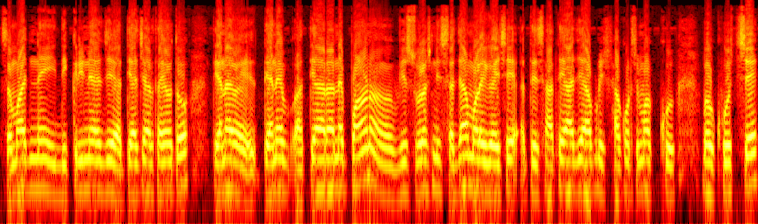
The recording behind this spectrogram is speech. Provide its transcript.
સમાજને દીકરીને જે અત્યાચાર થયો હતો, તેના, તેને હત્યારાને પણ વીસ વર્ષની સજા મળી ગઈ છે, તે સાથે આજે આપણી ઠાકોર બહુ ખુશ છે.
